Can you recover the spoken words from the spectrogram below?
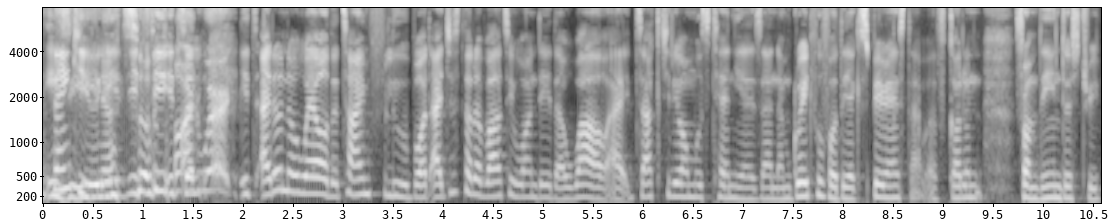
thank easy, you. you know, It's, it's it's, hard a- work. It's, I don't know where all the time flew, but I just thought about it one day that, wow, I, it's actually almost 10 years, and I'm grateful for the experience that I've gotten from the industry.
